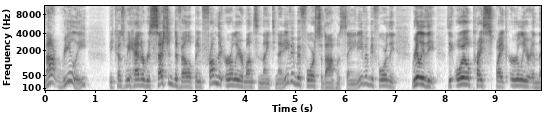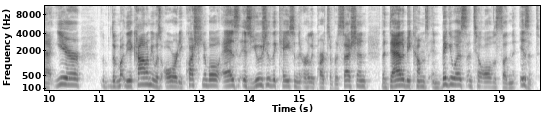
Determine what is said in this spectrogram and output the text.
Not really, because we had a recession developing from the earlier months in 1990, even before Saddam Hussein, even before the really the, the oil price spike earlier in that year. The, the, the economy was already questionable, as is usually the case in the early parts of recession. The data becomes ambiguous until all of a sudden it isn't.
